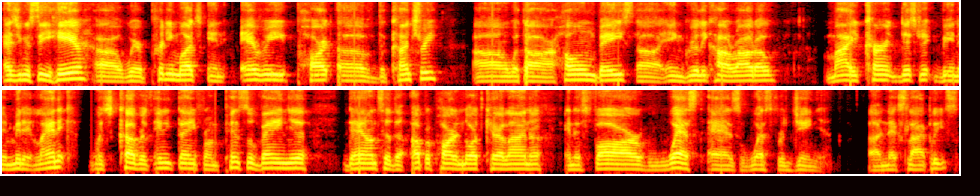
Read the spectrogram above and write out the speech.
As you can see here, uh, we're pretty much in every part of the country uh, with our home base uh, in Greeley, Colorado. My current district being in Mid Atlantic, which covers anything from Pennsylvania down to the upper part of North Carolina and as far west as West Virginia. Uh, next slide, please.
